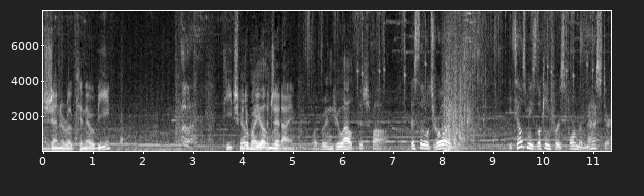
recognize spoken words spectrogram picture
General Kenobi. Teach me Tell the way of the young Jedi. What brings you out this far? This little droid. He tells me he's looking for his former master.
